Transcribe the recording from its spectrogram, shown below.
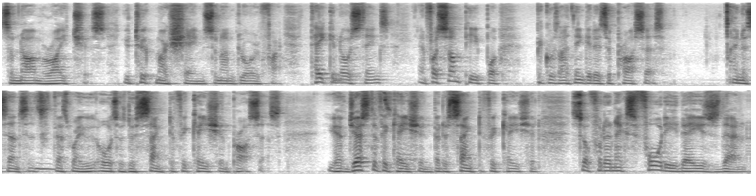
so now I'm righteous. You took my shame, so now I'm glorified. Taking those things, and for some people, because I think it is a process, in a sense, mm-hmm. that's why also the sanctification process. You have justification, right. but a sanctification. So for the next 40 days, then,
